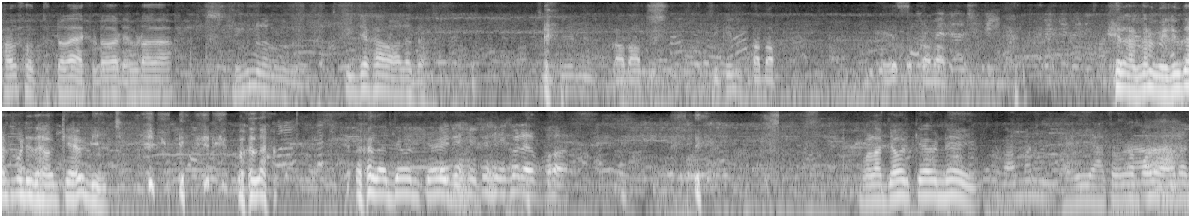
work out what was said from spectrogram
সব সত্তর টাকা একশো টাকা দেড়শো টাকা। বিভিন্ন রকমের পিৎজা খাওয়া ভালো তো। Chicken kebab chicken kebab veg kebab. রান্নার মেনু কার্ড পড়ে দাও কেউ নি বলা বলা যেমন কেউ বলা যেমন কেউ নেই এই এত বড় অর্ডার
